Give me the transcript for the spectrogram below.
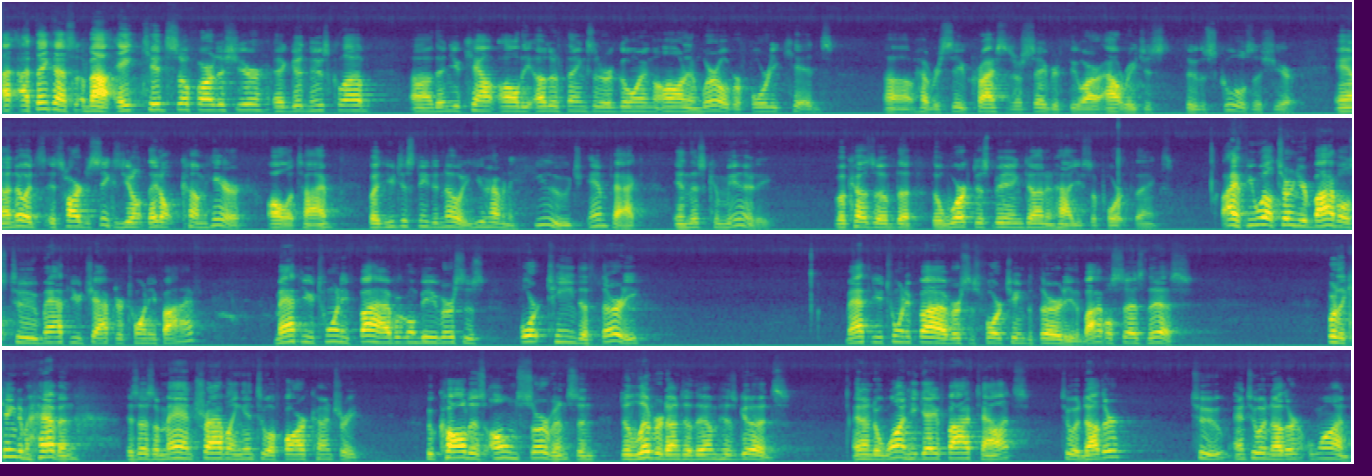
I, I think that's about eight kids so far this year at Good News Club. Uh, then you count all the other things that are going on, and we're over 40 kids uh, have received Christ as our Savior through our outreaches through the schools this year. And I know it's, it's hard to see because you don't they don't come here all the time, but you just need to know you're having a huge impact in this community because of the, the work that's being done and how you support things. All right, if you will, turn your Bibles to Matthew chapter 25. Matthew 25, we're going to be verses 14 to 30. Matthew 25, verses 14 to 30. The Bible says this For the kingdom of heaven is as a man traveling into a far country, who called his own servants and delivered unto them his goods. And unto one he gave five talents, to another two, and to another one.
